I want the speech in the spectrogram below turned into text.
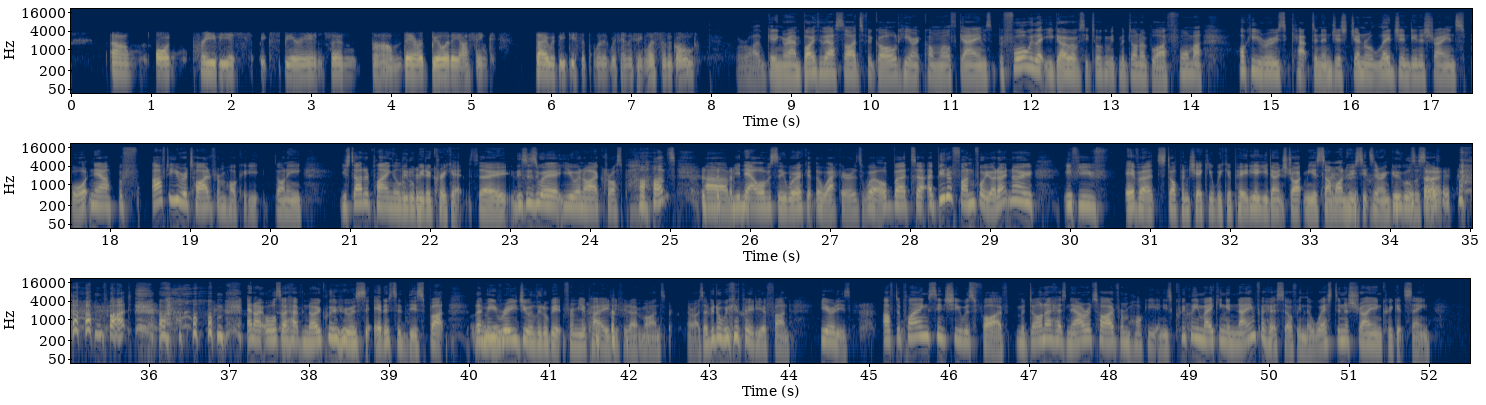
um, on previous experience and um, their ability, I think they would be disappointed with anything less than a gold. All right, getting around both of our sides for gold here at Commonwealth Games. Before we let you go, obviously talking with Madonna Blyth, former Hockey Hockeyroos captain and just general legend in Australian sport. Now, before, after you retired from hockey, Donny, you started playing a little bit of cricket. So this is where you and I cross paths. Um, you now obviously work at the WACA as well, but uh, a bit of fun for you. I don't know if you've ever stop and check your Wikipedia. You don't strike me as someone who sits there and Googles herself. but, um, and I also have no clue who has edited this, but let me mm-hmm. read you a little bit from your page if you don't mind. All right, so a bit of Wikipedia fun. Here it is. After playing since she was five, Madonna has now retired from hockey and is quickly making a name for herself in the Western Australian cricket scene.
